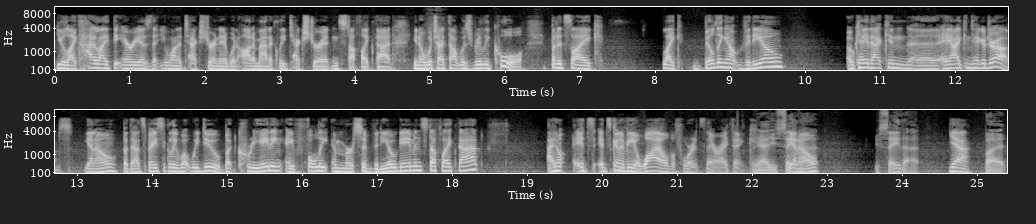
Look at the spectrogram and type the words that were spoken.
you like highlight the areas that you want to texture and it would automatically texture it and stuff like that. You know, which I thought was really cool. But it's like like building out video okay that can uh, ai can take our jobs you know but that's basically what we do but creating a fully immersive video game and stuff like that i don't it's it's going to be a while before it's there i think yeah. You say You that. know? you say that. yeah But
